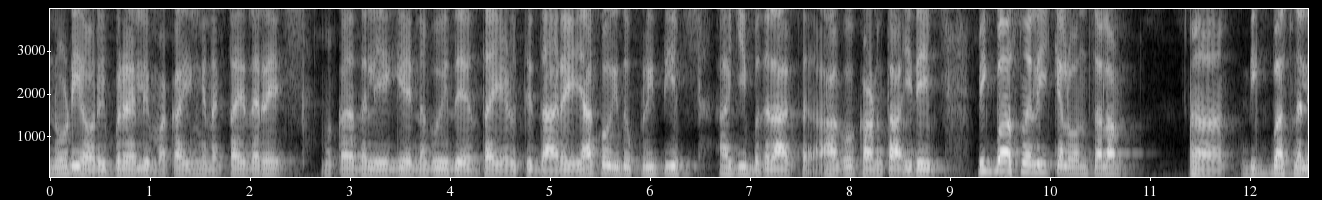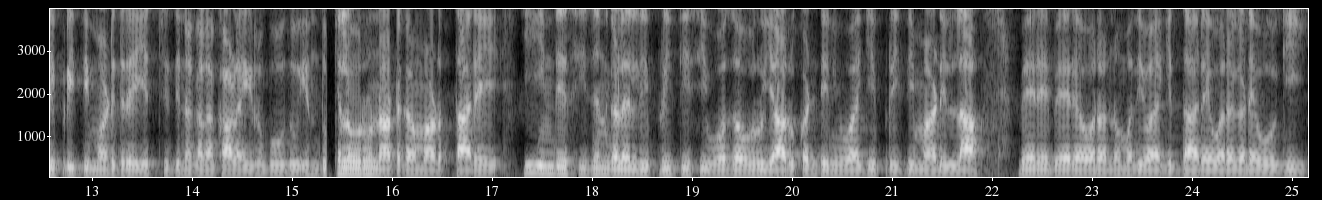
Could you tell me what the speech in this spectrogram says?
ನೋಡಿ ಅವರಿಬ್ಬರಲ್ಲಿ ಮಖ ಹಿಂಗೆ ನಗ್ತಾ ಇದ್ದಾರೆ. ಮುಖದಲ್ಲಿ ಹೇಗೆ ನಗು ಇದೆ ಅಂತ ಹೇಳುತ್ತಿದ್ದಾರೆ. ಯಾಕೋ ಇದು ಪ್ರೀತಿ ಆಗಿ ಬದಲಾಗ್ತಾ ಹಾಗೂ ಕಾಣ್ತಾ ಇದೆ. ಬಿಗ್ ಬಾಸ್ನಲ್ಲಿ ಕೆಲವೊಂದು ಸಲ ಬಿಗ್ ಬಾಸ್ನಲ್ಲಿ ಪ್ರೀತಿ ಮಾಡಿದರೆ ಹೆಚ್ಚು ದಿನಗಳ ಕಾಲ ಇರಬಹುದು ಎಂದು ಕೆಲವರು ನಾಟಕ ಮಾಡುತ್ತಾರೆ. ಈ ಹಿಂದೆ ಸೀಸನ್ಗಳಲ್ಲಿ ಪ್ರೀತಿಸಿ ಹೋದವರು ಯಾರು ಕಂಟಿನ್ಯೂ ಆಗಿ ಪ್ರೀತಿ ಮಾಡಿಲ್ಲ. ಬೇರೆ ಬೇರೆಯವರನ್ನು ಮದುವೆಯಾಗಿದ್ದಾರೆ. ಹೊರಗಡೆ ಹೋಗಿ.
